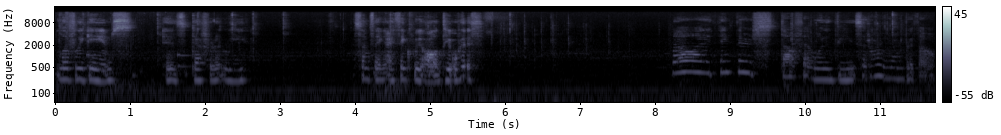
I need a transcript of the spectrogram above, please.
lovely games is definitely something I think we all deal with. Well, I think there's stuff at one of these. I don't remember though.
